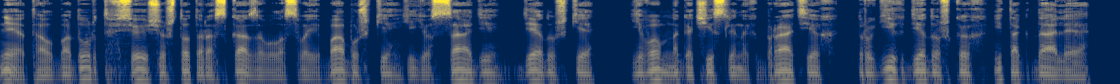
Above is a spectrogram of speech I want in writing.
Нет, Албадурт все еще что-то рассказывал о своей бабушке, ее саде, дедушке его многочисленных братьях, других дедушках и так далее.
